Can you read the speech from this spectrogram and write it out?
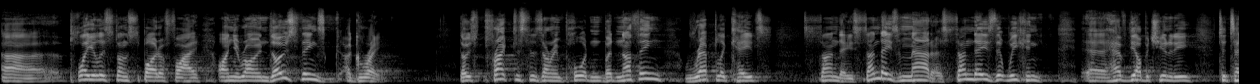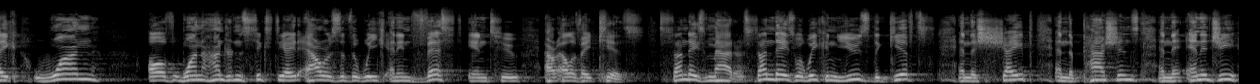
uh, playlist on Spotify on your own. Those things are great. Those practices are important, but nothing replicates Sundays. Sundays matter. Sundays that we can uh, have the opportunity to take one of 168 hours of the week and invest into our Elevate kids. Sundays matter. Sundays where we can use the gifts and the shape and the passions and the energy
